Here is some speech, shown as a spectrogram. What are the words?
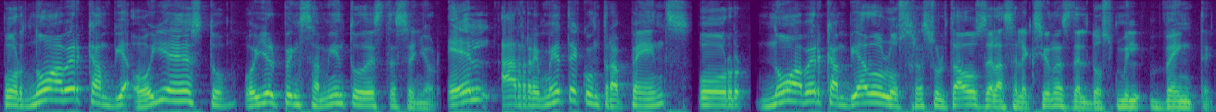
por no haber cambiado. Oye esto, oye el pensamiento de este señor. Él arremete contra Pence por no haber cambiado los resultados de las elecciones del 2020.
